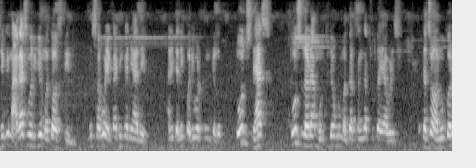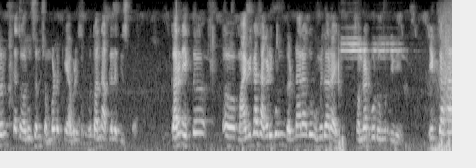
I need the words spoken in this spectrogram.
जे काही मागासवर्गीय मतं असतील हे सर्व एका ठिकाणी आले आणि त्यांनी परिवर्तन केलं. तोच ध्यास तोच लढा मूर्तिजापूर मतदारसंघात सुद्धा यावेळेस त्याचं अनुकरण त्याचं अनुसरण शंभर टक्के यावेळेस होताना आपल्याला दिसतं कारण एक तर महाविकास आघाडीकडून लढणारा जो उमेदवार आहे सम्राट भाऊ डोंगरदिवे एक तर हा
